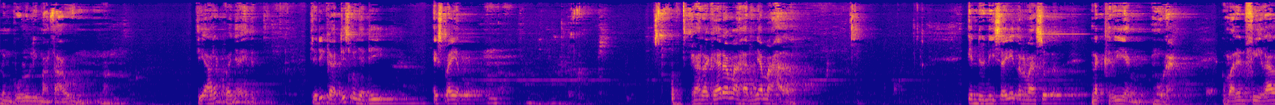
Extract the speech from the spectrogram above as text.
65 tahun. Di Arab banyak itu. Jadi gadis menjadi expired Gara-gara maharnya mahal Indonesia ini termasuk negeri yang murah. Kemarin viral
